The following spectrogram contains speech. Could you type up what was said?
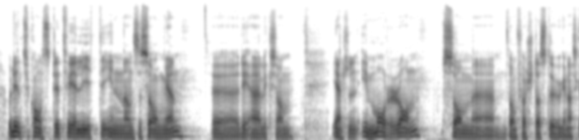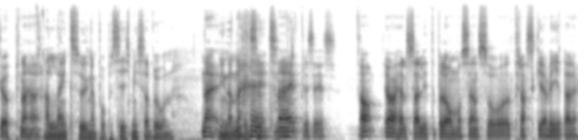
Och det är inte så konstigt, vi är lite innan säsongen. Eh, det är liksom egentligen imorgon som eh, de första stugorna ska öppna här. Alla är inte sugna på att precis missa bron. Nej, innan nej, nej, precis. Ja, jag hälsar lite på dem och sen så traskar jag vidare.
